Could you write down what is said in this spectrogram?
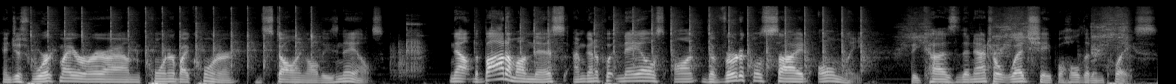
and just work my way around corner by corner installing all these nails. Now the bottom on this, I'm going to put nails on the vertical side only because the natural wedge shape will hold it in place.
